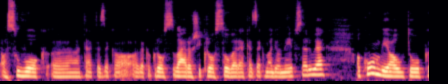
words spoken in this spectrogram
a szuvok, tehát ezek a, ezek a cross, városi crossoverek, ezek nagyon népszerűek. A kombi autók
